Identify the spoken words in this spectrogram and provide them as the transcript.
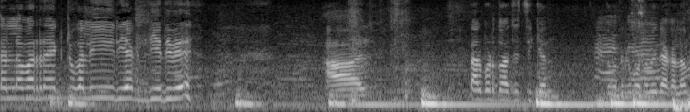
মটন লাভাররা একটু খালি রিয়াক্ট দিয়ে দিবে। আর তারপরে তো আছে চিকেন তোমাদেরকে প্রথমেই দেখালাম।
